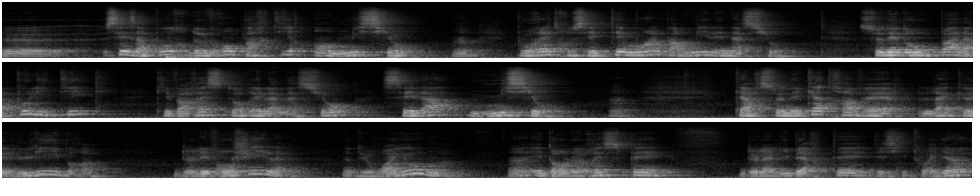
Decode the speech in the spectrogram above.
euh, ses apôtres devront partir en mission hein, pour être ses témoins parmi les nations. Ce n'est donc pas la politique qui va restaurer la nation, c'est la mission car ce n'est qu'à travers l'accueil libre de l'évangile, du royaume, hein, et dans le respect de la liberté des citoyens,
